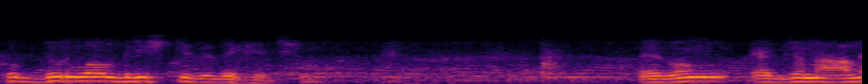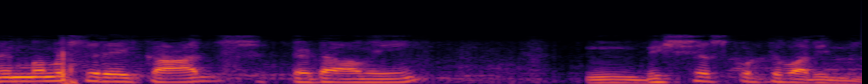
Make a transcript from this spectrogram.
খুব দুর্বল দৃষ্টিতে দেখেছি। এবং একজন আলেম মানুষের এই কাজ, এটা আমি বিশ্বাস করতে পারিনি।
